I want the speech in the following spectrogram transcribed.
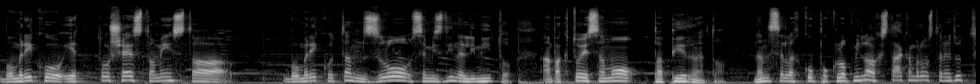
bom rekel, je to šesto mesto, bom rekel, tam zelo se mi zdi na limitu, ampak to je samo papirnato. Nam se lahko poklop, mi lahko s takim rostom tudi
